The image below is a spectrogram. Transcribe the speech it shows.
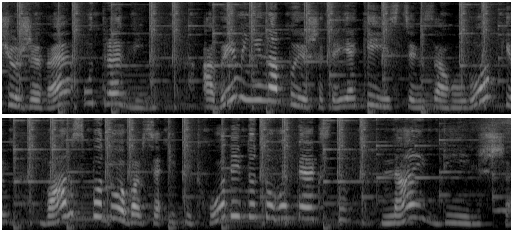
що живе у траві. А ви мені напишете, який із цих заголовків вам сподобався і підходить до того тексту найбільше.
